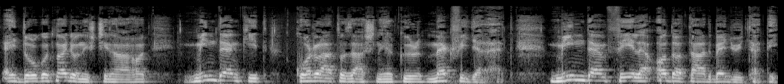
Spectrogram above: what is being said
Egy dolgot nagyon is csinálhat. Mindenkit korlátozás nélkül megfigyelhet. Mindenféle adatát begyűjtheti.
